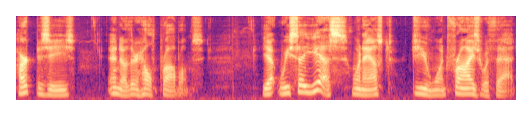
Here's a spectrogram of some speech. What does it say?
heart disease, and other health problems. Yet we say yes when asked, Do you want fries with that?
